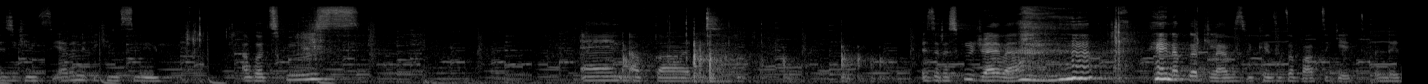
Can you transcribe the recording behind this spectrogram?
as you can see I don't know if you can see them I've got screws and I've got is it a screwdriver? And I've got gloves because it's about to get lit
